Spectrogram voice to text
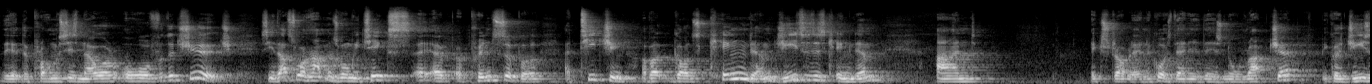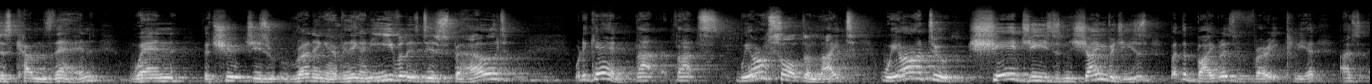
The, the promises now are all for the church. See, that's what happens when we take a, a, principle, a teaching about God's kingdom, Jesus' kingdom, and extrapolate. And of course, then there's no rapture because Jesus comes then when the church is running everything and evil is dispelled. But again, that, that's we are salt and light. We are to share Jesus and shine for Jesus, but the Bible is very clear as,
